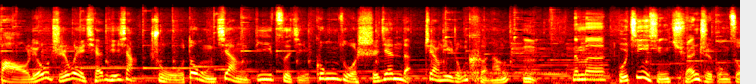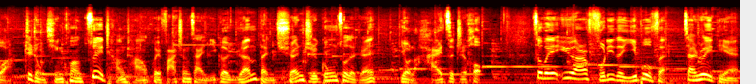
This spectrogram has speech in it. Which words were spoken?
保留职位前提下主动降低自己工作时间的这样的一种可能。嗯，那么不进行全职工作啊，这种情况最常常会发生在一个原本全职工作的人有了孩子之后。作为育儿福利的一部分，在瑞典，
